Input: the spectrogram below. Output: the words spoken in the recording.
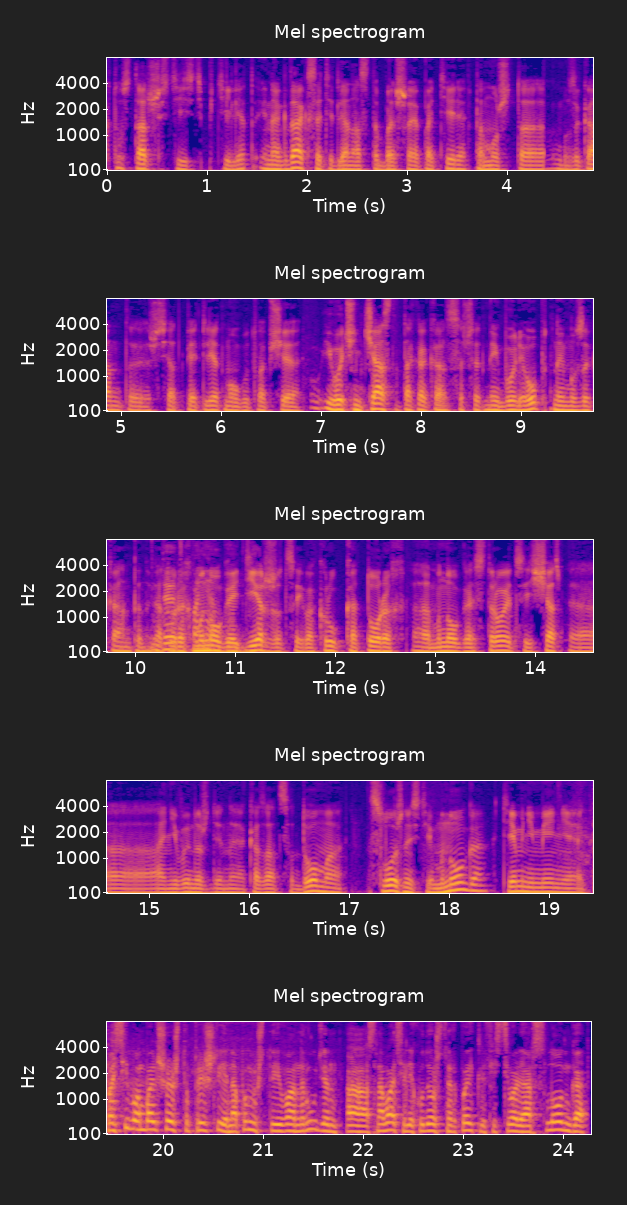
кто старше 65 лет. Иногда, кстати, для нас это большая потеря, потому что музыканты 65 лет могут вообще, и очень часто так оказывается, что это наиболее опытные музыканты, на которых да, многое держится и вокруг которых э, многое строится, и сейчас э, они вынуждены оказаться дома, Сложностей много, тем не менее. Спасибо вам большое, что пришли. Я напомню, что Иван Рудин, а, основатель и художественный руководитель фестиваля Арслонга,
